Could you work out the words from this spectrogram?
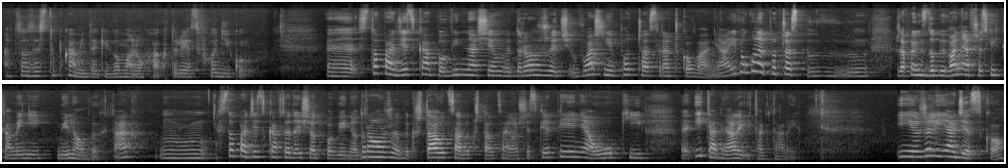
A co ze stópkami takiego malucha, który jest w chodziku? E, Stopa dziecka powinna się wydrążyć właśnie podczas raczkowania i w ogóle podczas, że tak powiem, zdobywania wszystkich kamieni milowych, tak? Mm, Stopa dziecka wtedy się odpowiednio drąży, wykształca, wykształcają się sklepienia, łuki i tak dalej, i tak dalej. I jeżeli ja dziecko,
